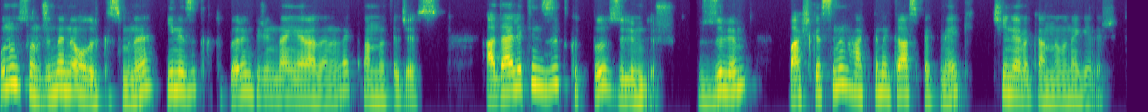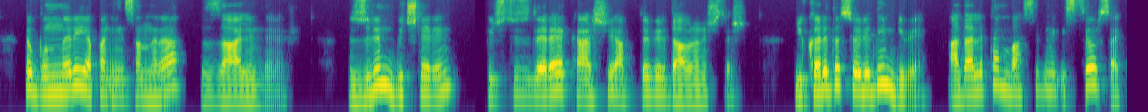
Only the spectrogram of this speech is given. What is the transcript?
bunun sonucunda ne olur kısmını yine zıt kutupların gücünden yararlanarak anlatacağız. Adaletin zıt kutbu zulümdür. Zulüm, başkasının hakkını gasp etmek, çiğnemek anlamına gelir. Ve bunları yapan insanlara zalim denir. Zulüm güçlerin güçsüzlere karşı yaptığı bir davranıştır. Yukarıda söylediğim gibi adaletten bahsetmek istiyorsak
